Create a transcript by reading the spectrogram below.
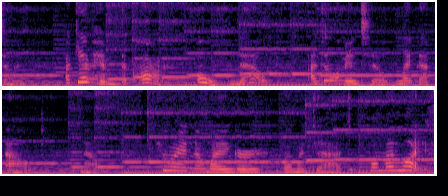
done? I gave him the card. Oh no! I didn't mean to let that out. Now, here I know my anger about my dad, about my life.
